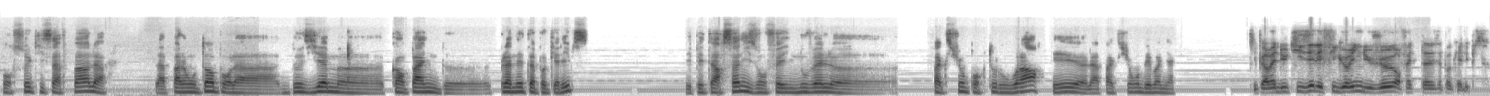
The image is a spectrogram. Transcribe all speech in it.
Pour ceux qui ne savent pas, là, là, pas longtemps pour la deuxième euh, campagne de Planète Apocalypse, les Peterson, ils ont fait une nouvelle euh, faction pour Cthulhu War, qui est euh, la faction démoniaque. Qui permet d'utiliser les figurines du jeu, en fait, Planète Apocalypse.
